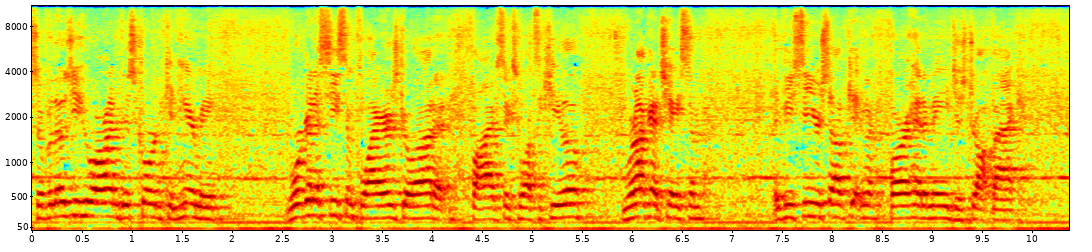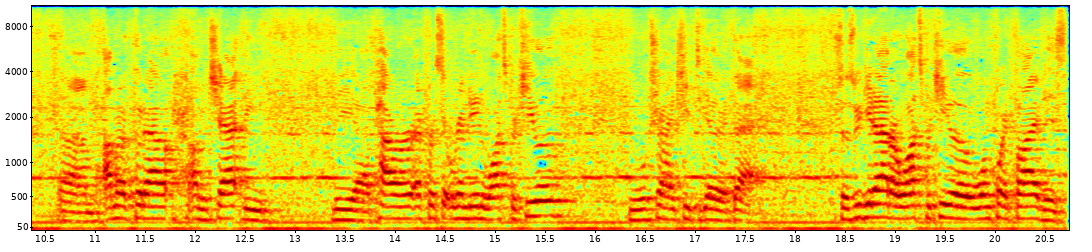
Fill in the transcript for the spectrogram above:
So for those of you who are on Discord and can hear me, we're gonna see some flyers go out at five, six watts a kilo. We're not gonna chase them. If you see yourself getting far ahead of me, just drop back. Um, I'm gonna put out on the chat the the uh, power efforts that we're gonna do, the watts per kilo, and we'll try and keep together at that. So as we get out, our watts per kilo, 1.5 is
